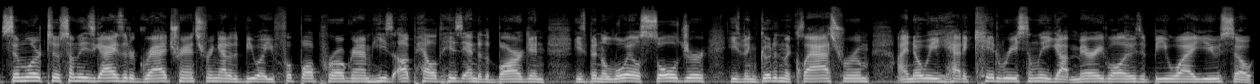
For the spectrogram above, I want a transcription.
Similar to some of these guys that are grad transferring out of the BYU football program, he's upheld his end of the bargain. He's been a loyal soldier. He's been good in the classroom. I know he had a kid recently. He got married while he was at BYU. So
